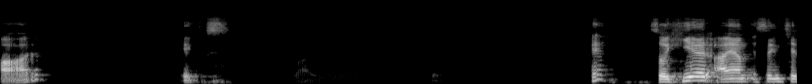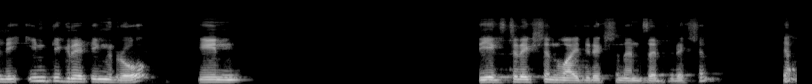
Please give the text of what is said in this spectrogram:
r x, Okay. So here I am essentially integrating rho in the x direction, y direction, and z direction. Yeah.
